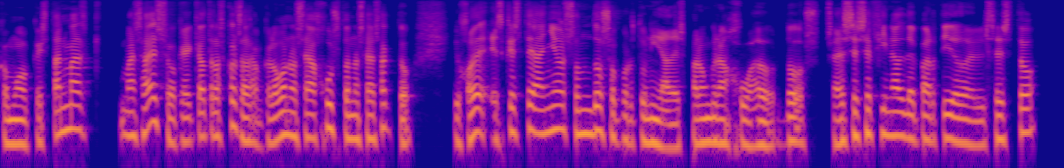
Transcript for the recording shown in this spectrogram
como que están más, más a eso que, que a otras cosas, aunque luego no sea justo, no sea exacto. Y joder, es que este año son dos oportunidades para un gran jugador, dos. O sea, es ese final de partido del sexto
